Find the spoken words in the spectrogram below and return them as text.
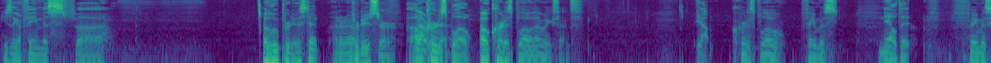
He's like a famous uh, Oh, who produced it? I don't know. producer. Oh, Not- Kurtis Blow. oh, Kurtis Blow. That makes sense. Yeah, Kurtis Blow, famous nailed it. famous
